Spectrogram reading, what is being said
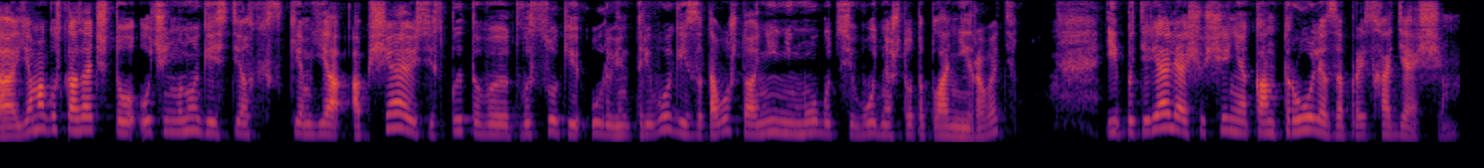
А, Я могу сказать, что очень многие из тех, с кем я общаюсь, испытывают высокий уровень тревоги из-за того, что они не могут сегодня что-то планировать и потеряли ощущение контроля за происходящим.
